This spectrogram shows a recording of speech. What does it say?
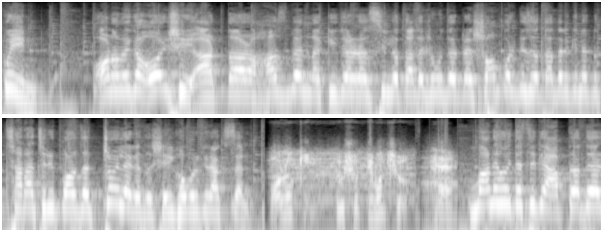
কুইন অনামিকা ঐশী আর তার হাজবেন্ড না কি যারা ছিল তাদের মধ্যে একটা সম্পর্ক ছিল তাদের কিনা একটা ছাড়াছাড়ি পর্যায়ে চলে গেছে সেই খবর কি রাখছেন? বলো কি তুমি সত্যি বলছো? হ্যাঁ। মানে হইতেছে কি আপনাদের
